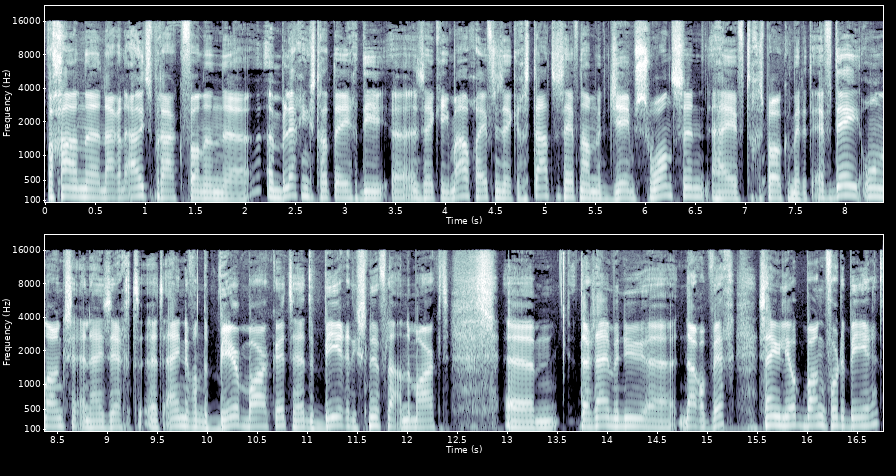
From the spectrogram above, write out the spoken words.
We gaan uh, naar een uitspraak van een, uh, een beleggingsstratege die uh, een zeker imago heeft, een zekere status heeft, namelijk James Swanson. Hij heeft gesproken met het FD onlangs en hij zegt het einde van de bear market, hè, de beren die snuffelen aan de markt. Um, daar zijn we nu naar op weg. Zijn jullie ook bang voor de beren?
